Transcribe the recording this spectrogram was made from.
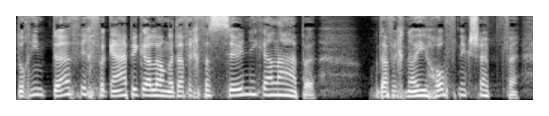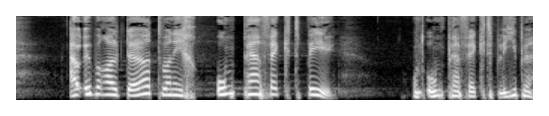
Durch ihn darf ich Vergebung erlangen, darf ich Versöhnung erleben und darf ich neue Hoffnung schöpfen. Auch überall dort, wo ich unperfekt bin und unperfekt bleibe.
